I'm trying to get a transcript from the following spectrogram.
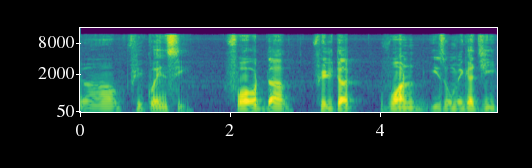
uh, frequency for the filter 1 is omega g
